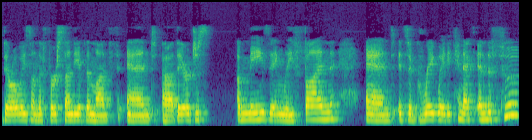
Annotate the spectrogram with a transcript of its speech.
they're always on the first Sunday of the month, and uh, they're just amazingly fun and it's a great way to connect. And the food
